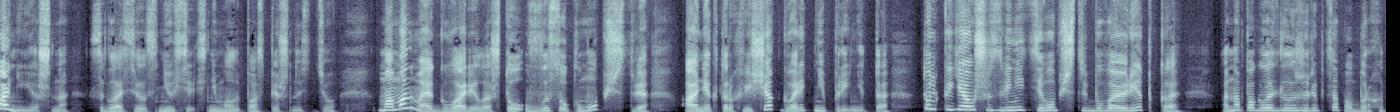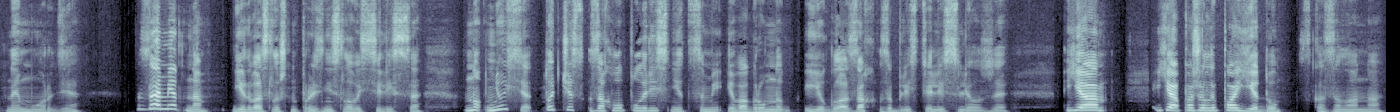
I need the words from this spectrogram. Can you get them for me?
«Конечно», – согласилась Нюся с немалой поспешностью. «Маман моя говорила, что в высоком обществе о некоторых вещах говорить не принято. Только я уж, извините, в обществе бываю редко». Она погладила жеребца по бархатной морде. «Заметно», — едва слышно произнесла Василиса. Но Нюся тотчас захлопала ресницами, и в огромных ее глазах заблестели слезы. «Я... я, пожалуй, поеду», — сказала она.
